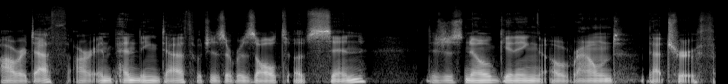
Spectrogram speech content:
our death, our impending death, which is a result of sin. There's just no getting around that truth.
